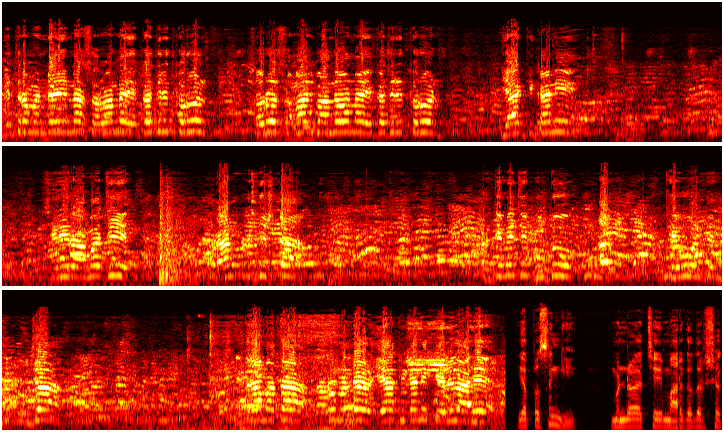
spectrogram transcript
मित्रमंडळींना सर्वांना एकत्रित करून सर्व समाज बांधवांना एकत्रित करून या ठिकाणी श्रीरामाची प्राणप्रतिष्ठा प्रतिमेचे फोटो ठेवून त्यांची पूजा इंद्रामाता तरुण मंडळ या ठिकाणी केलेलं आहे. या प्रसंगी मंडळाचे मार्गदर्शक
